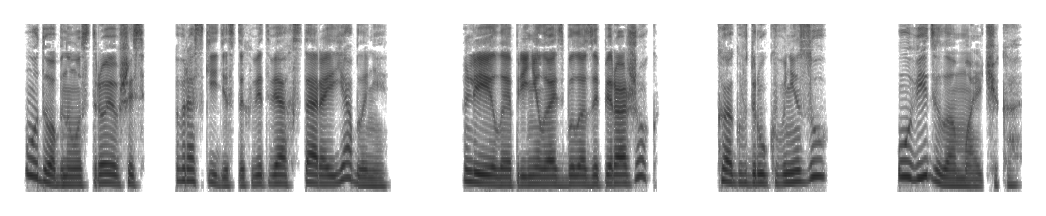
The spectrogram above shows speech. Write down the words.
Удобно устроившись в раскидистых ветвях старой яблони, Лейла принялась была за пирожок, как вдруг внизу увидела мальчика.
